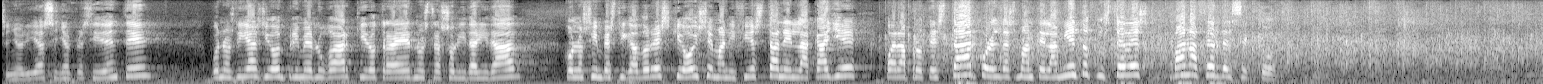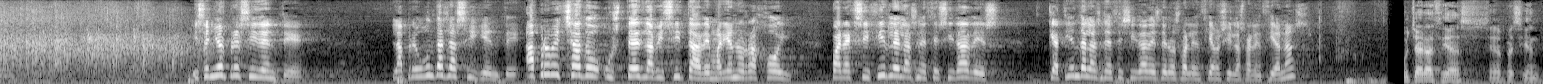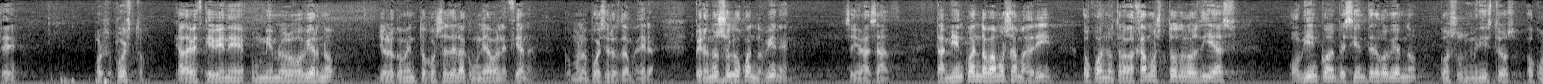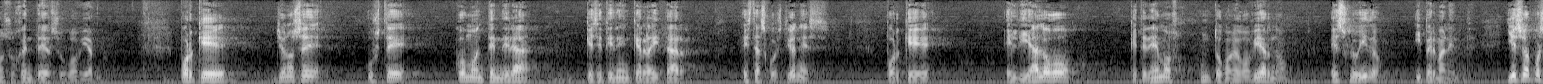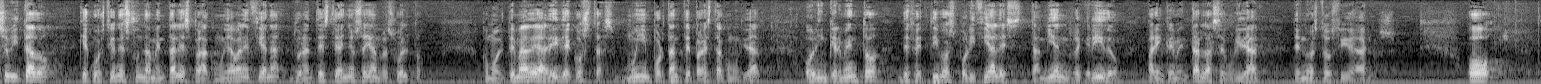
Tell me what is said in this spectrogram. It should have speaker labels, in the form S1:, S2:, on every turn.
S1: Señorías, señor presidente, buenos días. Yo, en primer lugar, quiero traer nuestra solidaridad con los investigadores que hoy se manifiestan en la calle para protestar por el desmantelamiento que ustedes van a hacer del sector. Y, señor presidente, la pregunta es la siguiente. ¿Ha aprovechado usted la visita de Mariano Rajoy para exigirle las necesidades, que atienda las necesidades de los valencianos y las valencianas?
S2: Muchas gracias, señor presidente. Por supuesto, cada vez que viene un miembro del Gobierno, yo le comento cosas de la Comunidad Valenciana, como no puede ser de otra manera. Pero no solo cuando vienen, señora Sanz, también cuando vamos a Madrid o cuando trabajamos todos los días, o bien con el presidente del Gobierno, con sus ministros o con su gente de su Gobierno. Porque yo no sé usted cómo entenderá que se tienen que realizar estas cuestiones, porque el diálogo que tenemos junto con el Gobierno es fluido y permanente. Y eso ha posibilitado que cuestiones fundamentales para la Comunidad Valenciana durante este año se hayan resuelto, como el tema de la ley de costas, muy importante para esta comunidad, o el incremento de efectivos policiales, también requerido para incrementar la seguridad de nuestros ciudadanos. O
